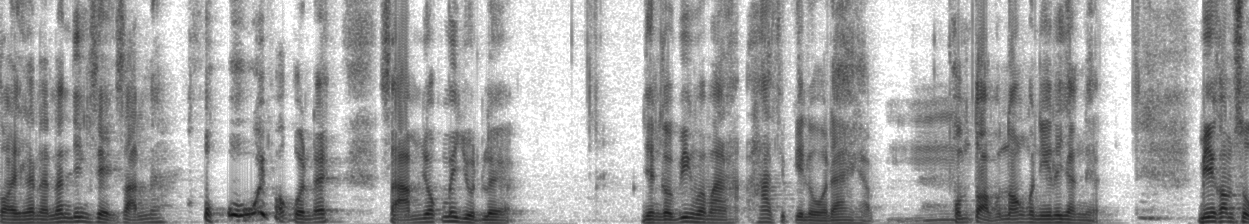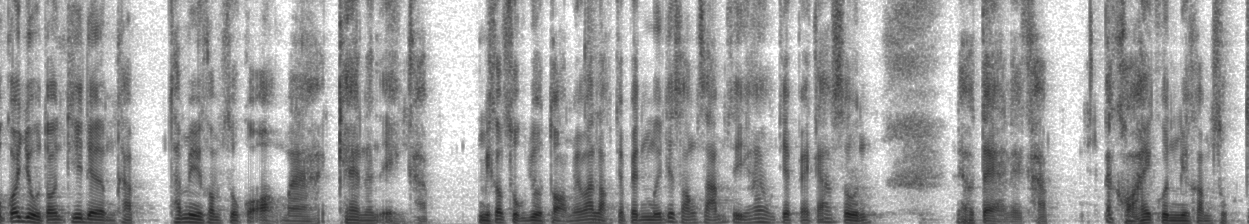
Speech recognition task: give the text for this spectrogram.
ต่อยขนาดนั้นยิ่งเสกสรรนะโอ้โหพอคนได้สามยกไม่หยุดเลยอะยังกับวิ่งประมาณห้าสิบกิโลได้ครับ ผมตอบน้องคนนี้หรือยังเนี่ย มีความสุขก็อยู่ตรงที่เดิมครับ ถ้ามีความสุขก็ออกมาแค่นั้นเองครับ มีความสุขอยู่ต่อไม่ว่าหรอกจะเป็นมือที่สองสามสี่ห้าหกเจ็ดแปดเก้าศูนย์แล้วแต่เลยครับ แต่ขอให้คุณมีความสุขจ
